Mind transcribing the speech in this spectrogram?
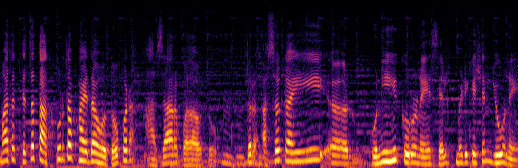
मग आता त्याचा तात्पुरता फायदा होतो पण आजार बळावतो. तर असं काही कोणीही करू नये सेल्फ मेडिकेशन घेऊ नये.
